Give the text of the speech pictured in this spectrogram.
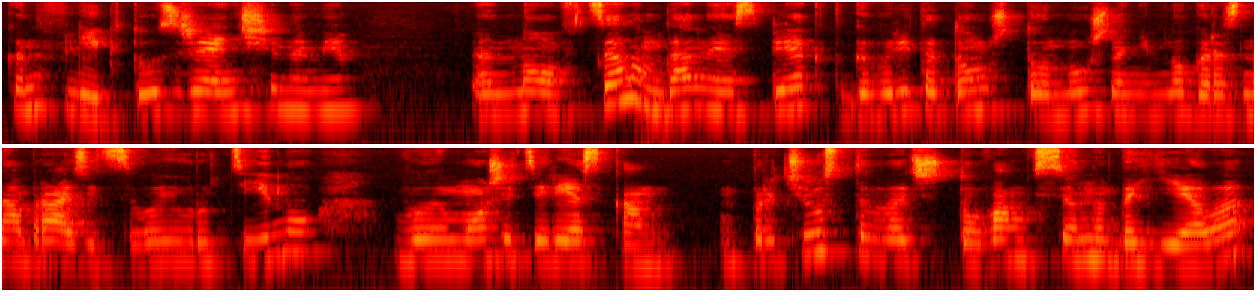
конфликту с женщинами. Э, но в целом данный аспект говорит о том, что нужно немного разнообразить свою рутину. Вы можете резко прочувствовать, что вам все надоело,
